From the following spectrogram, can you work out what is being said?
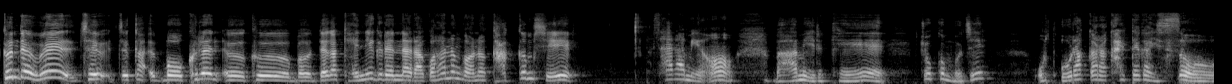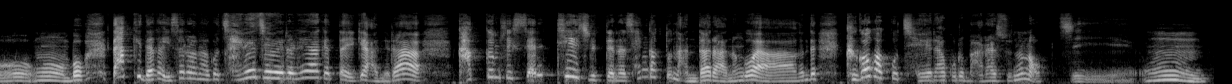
근데 왜제뭐 그래 어, 그뭐 내가 괜히 그랬나라고 하는 거는 가끔씩 사람이요 마음이 이렇게 조금 뭐지 오, 락가락 할 때가 있어. 어, 뭐 딱히 내가 이 사람하고 재회 재회를 해야겠다 이게 아니라 가끔씩 센티해질 때는 생각도 난다라는 거야. 근데 그거 갖고 재회라고로 말할 수는 없지. 음.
